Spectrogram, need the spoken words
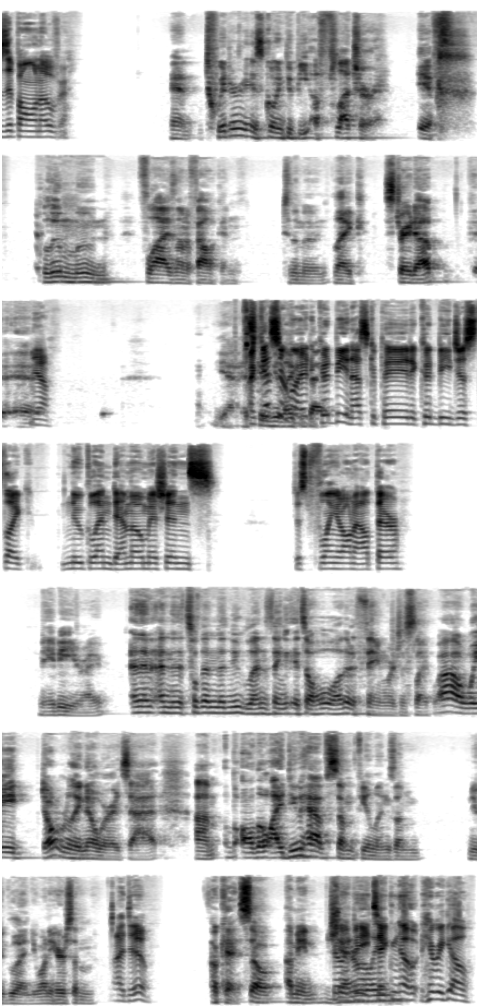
zip on over. man, Twitter is going to be a flutter if Blue Moon flies on a Falcon to the moon, like straight up. uh, Yeah. yeah. It's I guess be you're like right. that- It could be an escapade. It could be just like New Glenn demo missions. Just fling it on out there. Maybe right, and then and then, so then the new Glenn thing, it's a whole other thing. We're just like, wow, we don't really know where it's at. Um, although I do have some feelings on New Glenn. You want to hear some? I do. Okay, so I mean, Joey B, generally, take note. Here we go.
